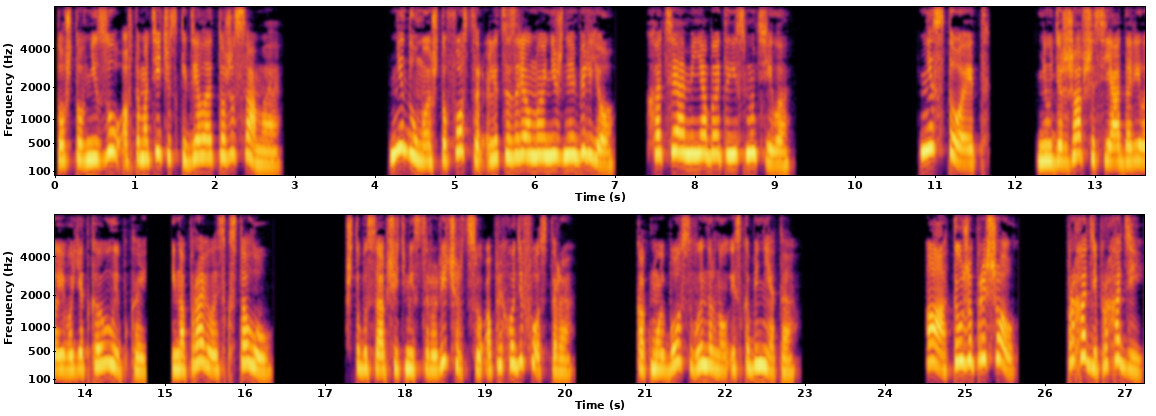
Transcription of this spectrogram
то, что внизу, автоматически делает то же самое. Не думаю, что Фостер лицезрел мое нижнее белье, хотя меня бы это не смутило. «Не стоит!» Не удержавшись, я одарила его едкой улыбкой и направилась к столу чтобы сообщить мистеру Ричардсу о приходе Фостера. Как мой босс вынырнул из кабинета. «А, ты уже пришел! Проходи, проходи!»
